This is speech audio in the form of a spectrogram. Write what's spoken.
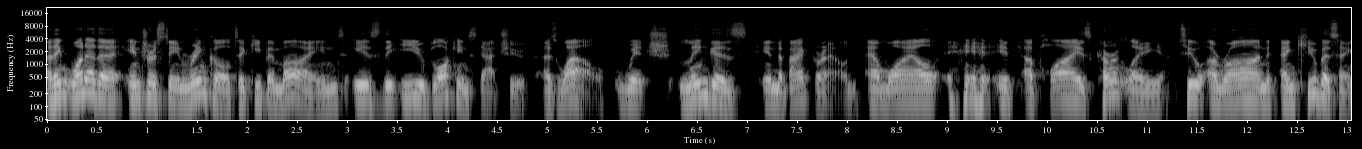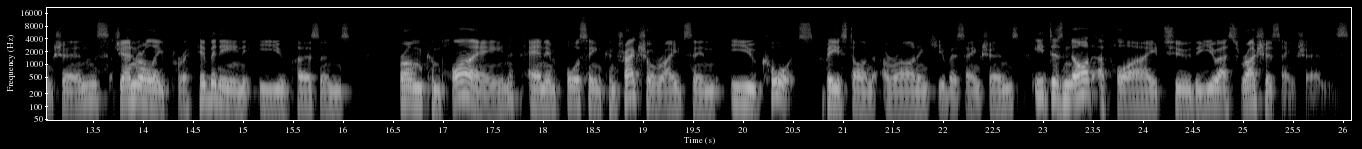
I think one other interesting wrinkle to keep in mind is the EU blocking statute as well, which lingers in the background. And while it applies currently to Iran and Cuba sanctions, generally prohibiting EU persons from complying and enforcing contractual rights in EU courts based on Iran and Cuba sanctions. It does not apply to the US Russia sanctions.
